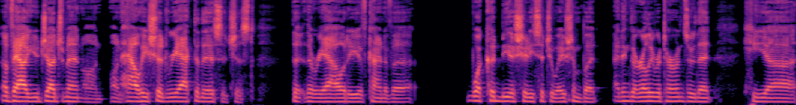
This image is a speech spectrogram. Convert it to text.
a value judgment on on how he should react to this. It's just the the reality of kind of a what could be a shitty situation. But I think the early returns are that he uh,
